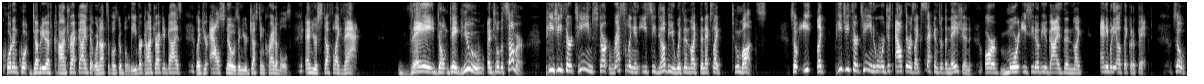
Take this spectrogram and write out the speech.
quote unquote WF contract guys that we're not supposed to believe are contracted guys, like your Al Snows and your Justin Credibles and your stuff like that. They don't debut until the summer. PG 13 start wrestling in ECW within like the next like two months. So, e- like PG 13, who were just out there as like seconds with the nation, are more ECW guys than like anybody else they could have picked. So,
